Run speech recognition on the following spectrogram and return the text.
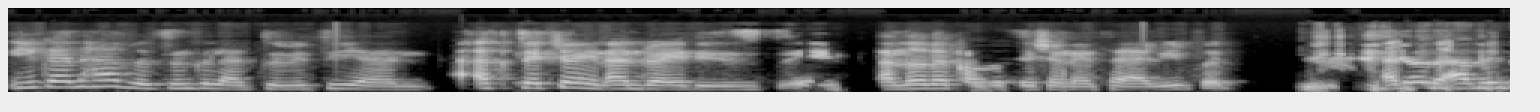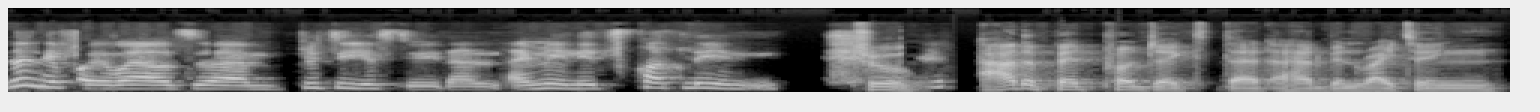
you can have a single activity and architecture in android is another conversation entirely but I don't know. I've been doing it for a while, so I'm pretty used to it. And I mean, it's Kotlin. True. I had a pet project that I had been writing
